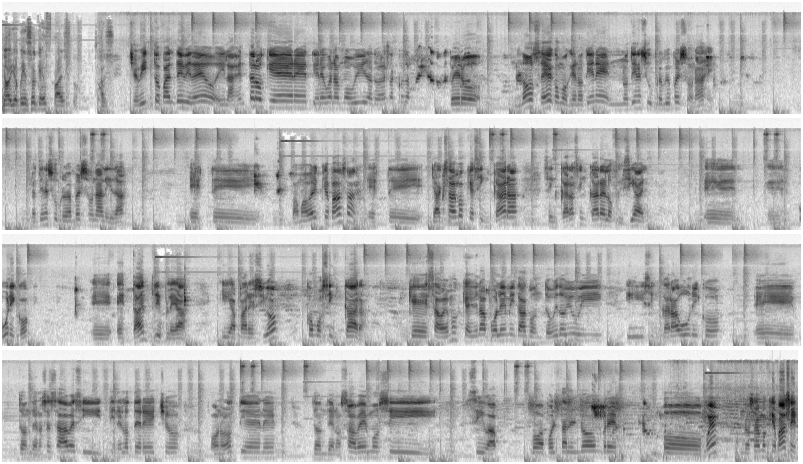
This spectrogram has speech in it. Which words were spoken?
No, yo pienso que es falso. falso. Yo he visto un par de videos y la gente lo quiere, tiene buenas movidas, todas esas cosas, pero no sé, como que no tiene, no tiene su propio personaje no tiene su propia personalidad. Este, vamos a ver qué pasa. Este, ya sabemos que sin cara, sin cara, sin cara, el oficial, único, eh, está en AAA y apareció como sin cara. Que sabemos que hay una polémica con WWE y sin cara único, eh, donde no se sabe si tiene los derechos o no los tiene donde no sabemos si, si va, a aportar el nombre o pues no sabemos qué pase.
